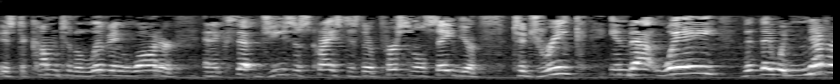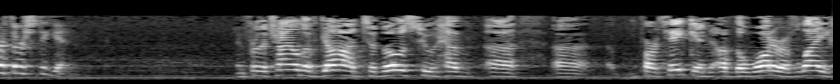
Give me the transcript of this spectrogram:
is to come to the living water and accept Jesus Christ as their personal Savior, to drink in that way that they would never thirst again. And for the child of God, to those who have uh, uh, partaken of the water of life,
